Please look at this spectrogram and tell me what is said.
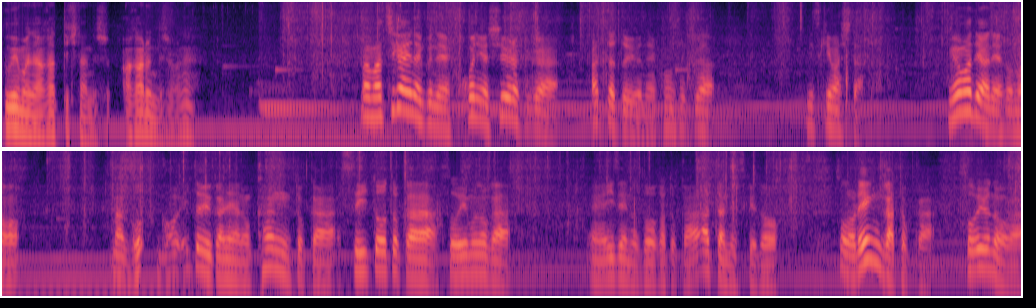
上まで上がってきたんでしょ上がるんでしょうね。まあ間違いなくねここには集落があったというね痕跡が見つけました。今まではねそのまあごいというかねあの缶とか水筒とかそういうものが、えー、以前の動画とかあったんですけどそのレンガとかそういうのが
